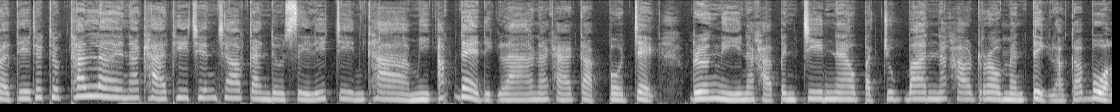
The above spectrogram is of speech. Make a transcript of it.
วัสดีทุกๆทท่านเลยนะคะ ที่ชื่นชอบการดูซีรีส์จีนค่ะ มีอัปเดตอีกแล้วนะคะกับโปรเจกต์เรื่องนี้นะคะ เป็นจีนแนวปัจจุบันนะคะโรแมนติกแล้วก็บวก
